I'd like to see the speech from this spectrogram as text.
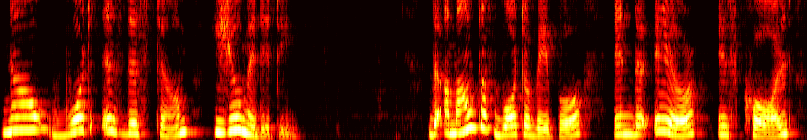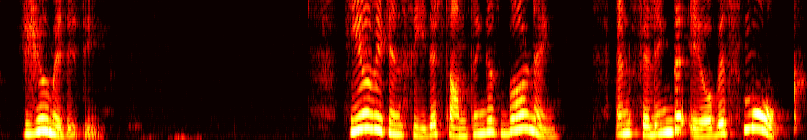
Now what is this term humidity? The amount of water vapor in the air is called humidity. Here we can see that something is burning and filling the air with smoke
